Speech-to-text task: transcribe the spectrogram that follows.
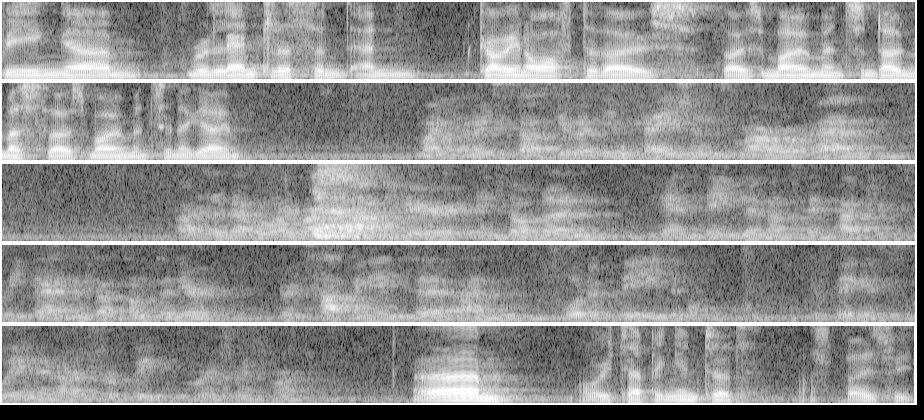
being um, relentless and, and going after those those moments and don't miss those moments in a game. Mike, can I just ask you about the occasion tomorrow? Um, Ireland won a Grand here in Dublin. It's against England on St Patrick's weekend. Is that something you're you're tapping into, and would it be the, the biggest win in Irish rugby for tomorrow? Um, are we tapping into it? I suppose we.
